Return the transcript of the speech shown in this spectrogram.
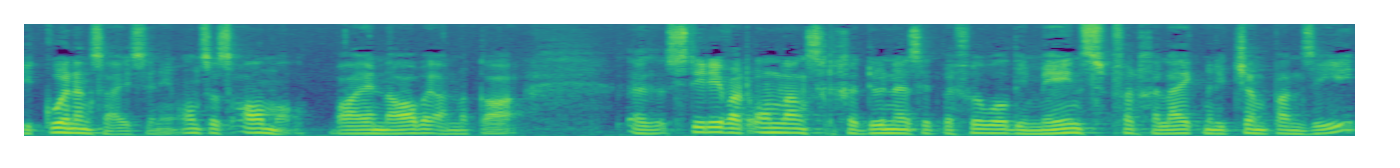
die koningshuise nie, ons is almal baie naby aan mekaar. 'n Studie wat onlangs gedoen is, het byvoorbeeld die mens vergelyk met die chimpansee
